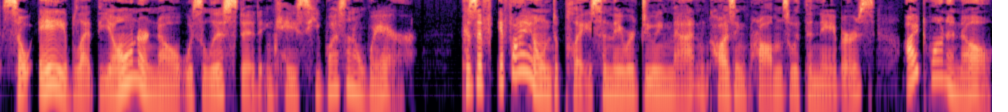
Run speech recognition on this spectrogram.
So Abe let the owner know it was listed in case he wasn't aware. Because if, if I owned a place and they were doing that and causing problems with the neighbors, I'd want to know.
